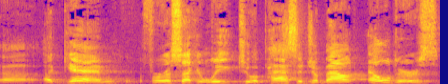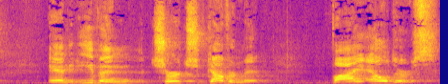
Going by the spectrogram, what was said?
uh, again for a second week to a passage about elders and even church government by elders.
